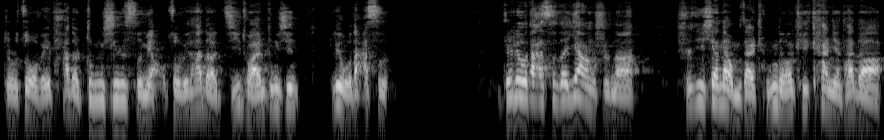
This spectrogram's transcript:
就是作为它的中心寺庙，作为它的集团中心六大寺。这六大寺的样式呢，实际现在我们在承德可以看见它的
